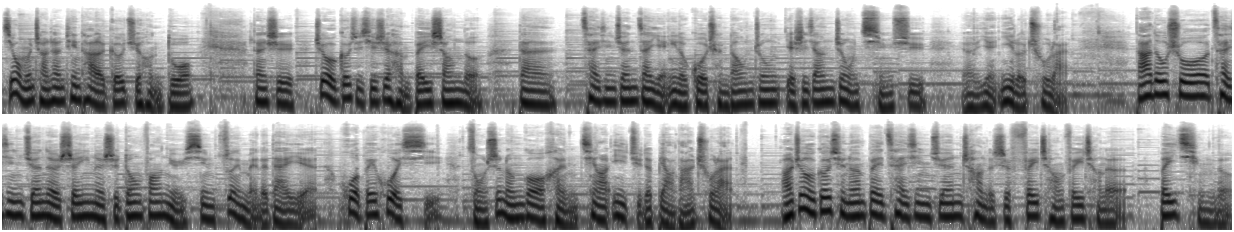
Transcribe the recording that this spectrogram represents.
其实我们常常听她的歌曲很多，但是这首歌曲其实很悲伤的。但蔡幸娟在演绎的过程当中，也是将这种情绪呃演绎了出来。大家都说蔡幸娟的声音呢是东方女性最美的代言，或悲或喜，总是能够很轻而易举地表达出来。而这首歌曲呢，被蔡幸娟唱的是非常非常的。悲情的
